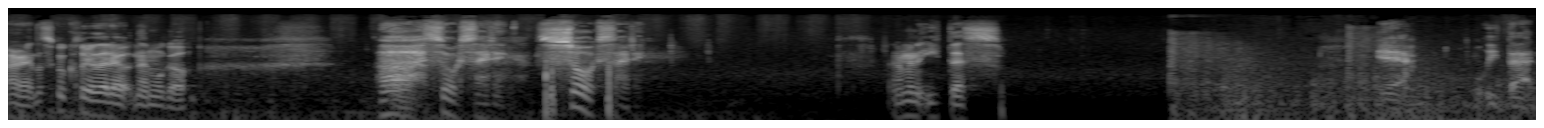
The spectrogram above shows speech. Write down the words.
Alright, let's go clear that out and then we'll go. Ah, so exciting. So exciting. I'm gonna eat this. Yeah. We'll eat that.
